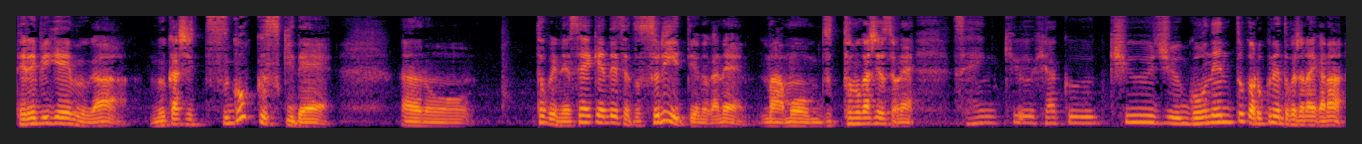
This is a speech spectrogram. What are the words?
テレビゲームが昔すごく好きで、あの、特にね、聖剣伝説3っていうのがね、まあもうずっと昔ですよね。1995年とか6年とかじゃないかな、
